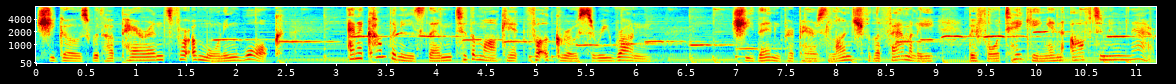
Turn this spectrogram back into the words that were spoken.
She goes with her parents for a morning walk and accompanies them to the market for a grocery run. She then prepares lunch for the family before taking an afternoon nap.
